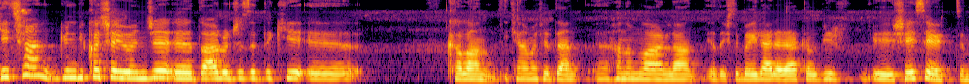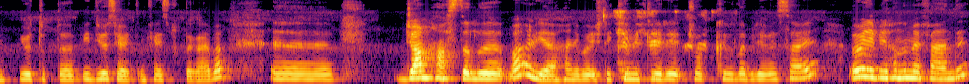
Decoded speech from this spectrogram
Geçen gün birkaç ay önce e, Darülceze'deki e, kalan ikamet eden e, hanımlarla ya da işte beylerle alakalı bir e, şey seyrettim. YouTube'da video seyrettim Facebook'ta galiba. E, cam hastalığı var ya hani böyle işte kemikleri çok kırılabiliyor vesaire. Öyle bir hanımefendi.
